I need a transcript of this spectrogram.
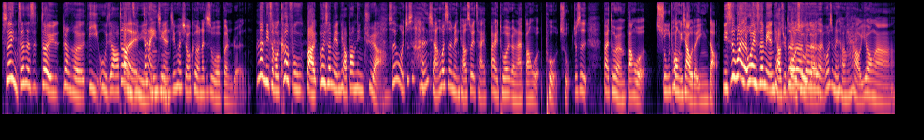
所以你真的是对于任何异物就要放进你的戴隐形眼镜会休克，那就是我本人。那你怎么克服把卫生棉条放进去啊？所以我就是很想卫生棉条，所以才拜托人来帮我破处，就是拜托人帮我疏通一下我的阴道。你是为了卫生棉条去破处的？对对对对，卫生棉条很好用啊，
